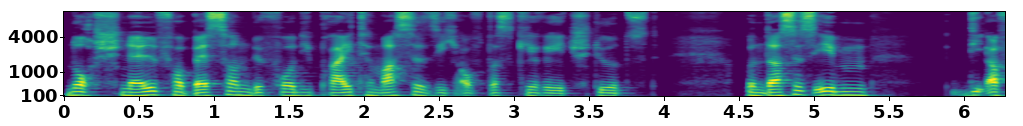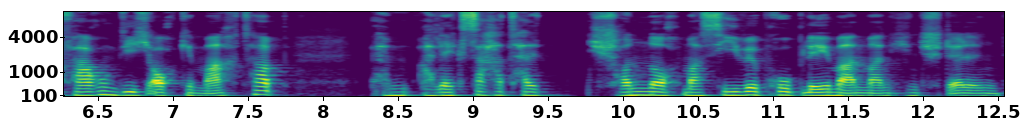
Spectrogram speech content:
noch schnell verbessern, bevor die breite Masse sich auf das Gerät stürzt. Und das ist eben die Erfahrung, die ich auch gemacht habe. Ähm, Alexa hat halt schon noch massive Probleme an manchen Stellen.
